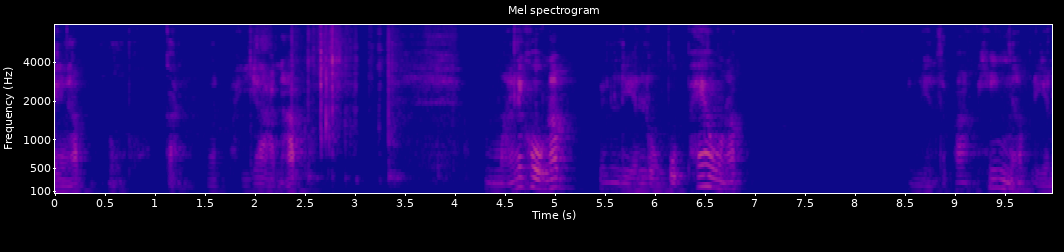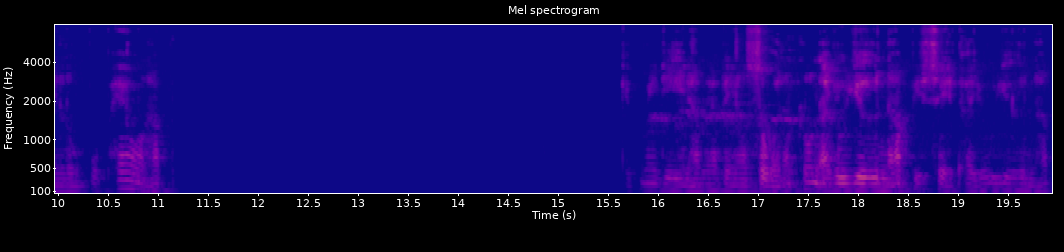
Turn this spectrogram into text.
งนะครับหลวงพ่อกันวัดพญานะครับ หมายเลขหกนะครับ เป็นเหรียญหลวงปู่แพ้วนะครับ เป็นเหรียญสภาพหิ้งนะครับ เหรียญหลวงปู่แพ้วนะครับ เก็บไม่ดีนะครับนะครับเป็นยังสวยนะรุ่นอายุยืนนะครับ พิเศษอายุยืนนะครับ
